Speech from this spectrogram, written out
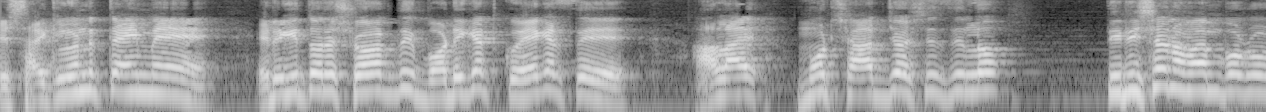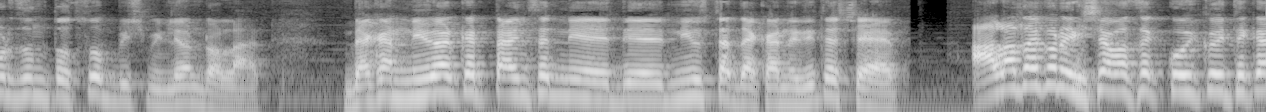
এই সাইক্লোনের টাইমে এটা কি তোর সর্দির বডিগার্ড কয়ে গেছে? হালায় মোট সাহায্য এসেছিল তিরিশে নভেম্বর পর্যন্ত চব্বিশ মিলিয়ন ডলার দেখান নিউ ইয়র্কের টাইমসের নিউজটা দেখান, রিতেশ সাহেব। আলাদা করে হিসাব আছে কই কই থেকে,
